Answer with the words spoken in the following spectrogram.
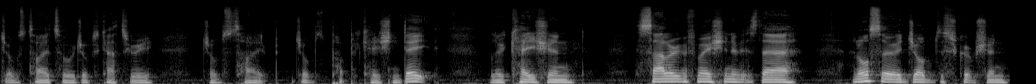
jobs title, jobs category, jobs type, jobs publication date, location, salary information if it's there, and also a job description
